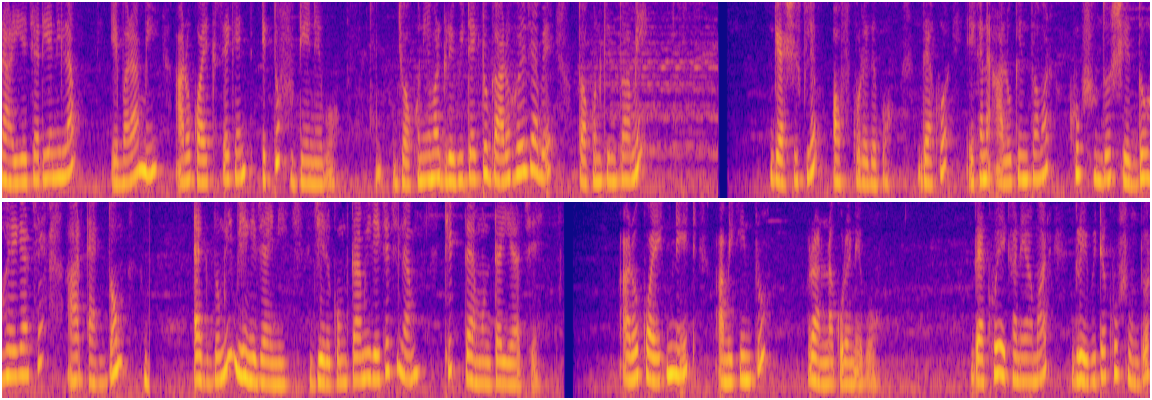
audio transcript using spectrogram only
নাড়িয়ে চাড়িয়ে নিলাম। এবার আমি আরও কয়েক সেকেন্ড একটু ফুটিয়ে নেব। যখনই আমার গ্রেভিটা একটু গাঢ় হয়ে যাবে, তখন কিন্তু আমি গ্যাসের ফ্লেম অফ করে দেব। দেখো, এখানে আলু কিন্তু আমার খুব সুন্দর সেদ্ধ হয়ে গেছে আর একদম একদমই ভেঙে যায়নি। যেরকমটা আমি রেখেছিলাম, ঠিক তেমনটাই আছে। আরও কয়েক মিনিট আমি কিন্তু রান্না করে নেব। দেখো, এখানে আমার গ্রেভিটা খুব সুন্দর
